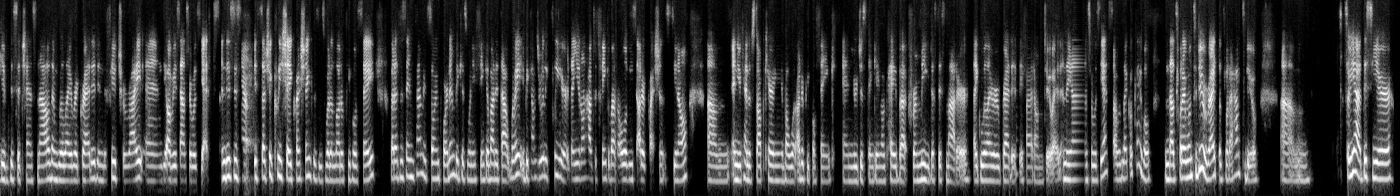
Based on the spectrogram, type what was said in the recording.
give this a chance now, then will I regret it in the future, right? And the obvious answer was yes. And this is yeah. it's such a cliche question because it's what a lot of people say, but at the same time, it's so important because when you think about it that way, it becomes really clear. Then you don't have to think about all of these other questions, you know, um, and you kind of stop caring about what other people think, and you're just thinking, okay, but for me, does this matter? Like, will I regret it if I don't do it? And the answer was yes. I was like, okay, well, that's what I want to do, right? That's what I have to do. Um, so yeah, this year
